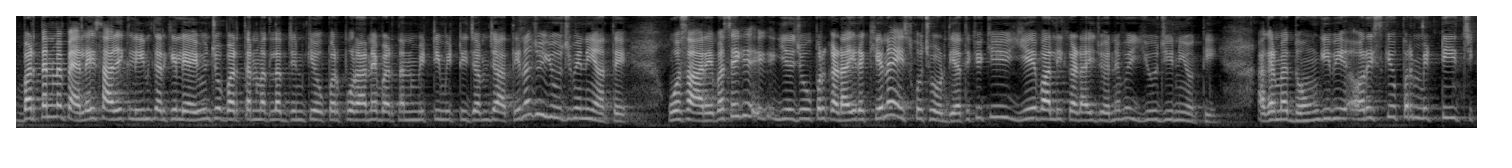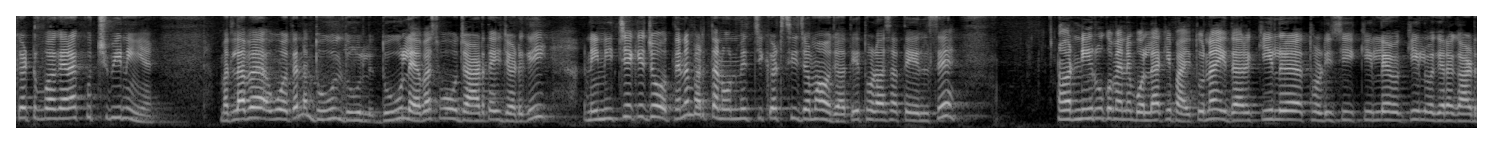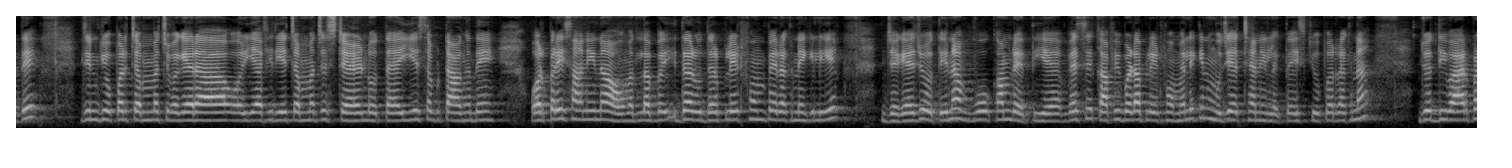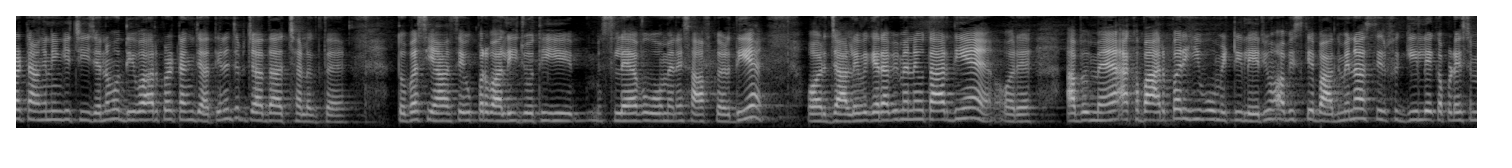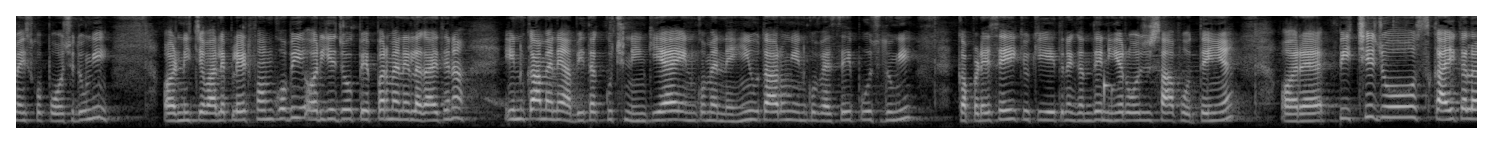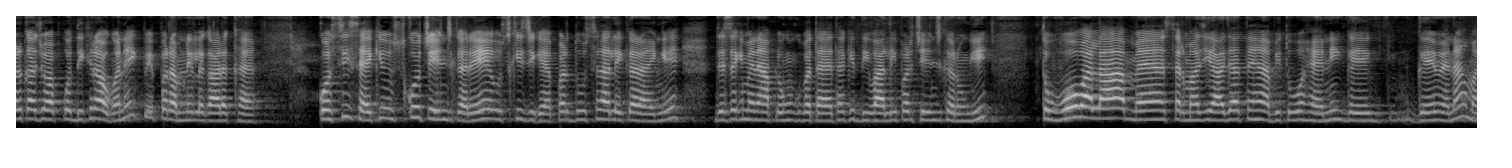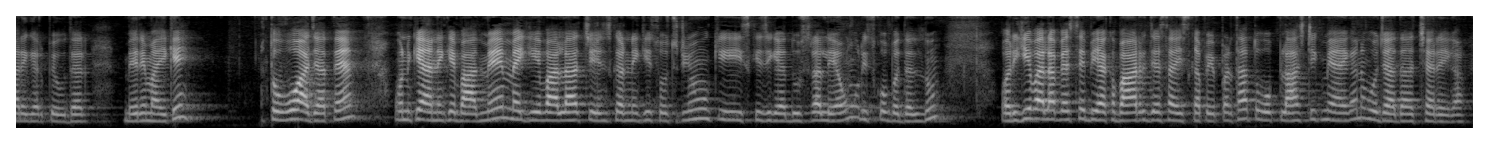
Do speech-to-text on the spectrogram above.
बर्तन में पहले ही सारे क्लीन करके ले आई हूँ। जो बर्तन मतलब जिनके ऊपर पुराने बर्तन मिट्टी मिट्टी जम जाती है ना, जो यूज़ में नहीं आते, वो सारे। बस एक ये जो ऊपर कढ़ाई रखी है ना, इसको छोड़ दिया था, क्योंकि ये वाली कढ़ाई जो है ना, वो यूज़ ही नहीं होती। अगर मैं धोऊँगी भी, और इसके ऊपर मिट्टी, चिकट वगैरह कुछ भी नहीं है। मतलब वो होता है ना, धूल धूल धूल है, बस वो झाड़ते ही जड़ गई। नहीं, नीचे के जो होते हैं ना बर्तन, उनमें चिकट सी जमा हो जाती है, थोड़ा सा तेल से। और नीरू को मैंने बोला कि भाई तू ना इधर कील थोड़ी सी कीले, कील वगैरह गाड़ दे, जिनके ऊपर चम्मच वगैरह और या फिर ये चम्मच स्टैंड होता है, ये सब टांग दें और परेशानी ना हो मतलब इधर उधर प्लेटफॉर्म पे रखने के लिए जगह जो होती है ना, वो कम रहती है। वैसे काफ़ी बड़ा प्लेटफॉर्म है, लेकिन मुझे अच्छा नहीं लगता इसके ऊपर रखना। जो दीवार पर टांगने की चीज़ है ना, वो दीवार पर टंग जाती है ना, जब ज़्यादा अच्छा लगता है। तो बस यहाँ से ऊपर वाली जो थी स्लैब, वो मैंने साफ़ कर दी है। और जाले वगैरह भी मैंने उतार दिए हैं और अब मैं अखबार पर ही वो मिट्टी ले रही हूँ। अब इसके बाद में ना सिर्फ़ गीले कपड़े से मैं इसको पोछ दूँगी और नीचे वाले प्लेटफॉर्म को भी। और ये जो पेपर मैंने लगाए थे ना, इनका मैंने अभी तक कुछ नहीं किया है। इनको मैं नहीं उतारूँगी, इनको वैसे ही पूछ दूँगी कपड़े से ही, क्योंकि ये इतने गंदे नहीं है, रोज़ साफ़ होते ही हैं। और पीछे जो स्काई कलर का जो आपको दिख रहा होगा ना, एक पेपर हमने लगा रखा है कोशिश है कि उसको चेंज करें, उसकी जगह पर दूसरा लेकर आएँगे। जैसे कि मैंने आप लोगों को बताया था कि दिवाली पर चेंज करूँगी। तो वो वाला मैं, शर्मा जी आ जाते हैं, अभी तो वो है नहीं, गए गए हुए ना हमारे घर पे उधर, मेरे मायके तो वो आ जाते हैं। उनके आने के बाद में मैं ये वाला चेंज करने की सोच रही हूँ कि इसकी जगह दूसरा ले आऊँ और इसको बदल दूँ। और ये वाला वैसे भी अखबार जैसा इसका पेपर था तो वो प्लास्टिक में आएगा ना, वो ज़्यादा अच्छा रहेगा।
